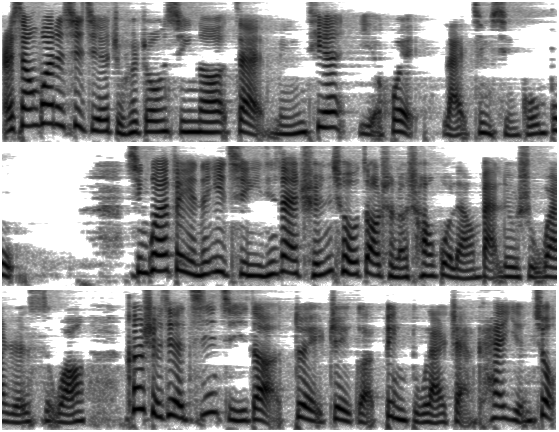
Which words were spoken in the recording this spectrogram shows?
而相关的细节，指挥中心呢在明天也会来进行公布。新冠肺炎的疫情已经在全球造成了超过两百六十五万人死亡，科学界积极的对这个病毒来展开研究。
